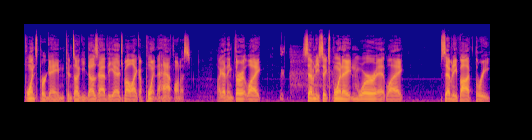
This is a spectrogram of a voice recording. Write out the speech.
points per game, Kentucky does have the edge by like a point and a half on us. Like I think they're at like seventy six point eight, and we're at like seventy five three,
